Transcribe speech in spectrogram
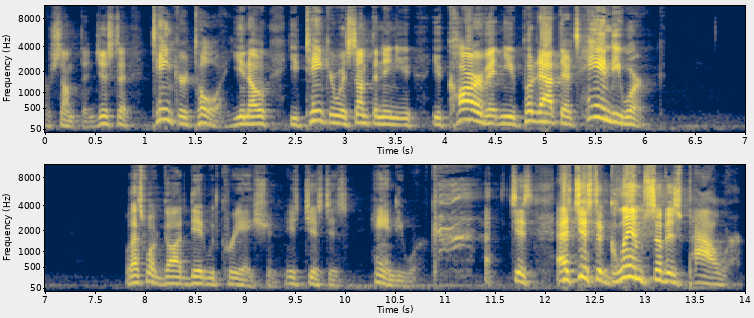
or something, just a tinker toy. You know, you tinker with something and you you carve it and you put it out there. It's handiwork. Well, that's what God did with creation. It's just His handiwork. just that's just a glimpse of His power,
